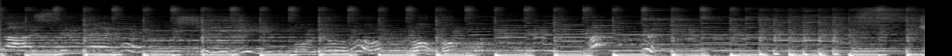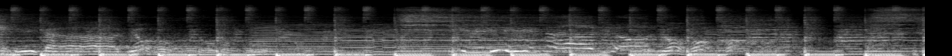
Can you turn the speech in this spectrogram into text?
がすめしもの気が両方気が両方手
